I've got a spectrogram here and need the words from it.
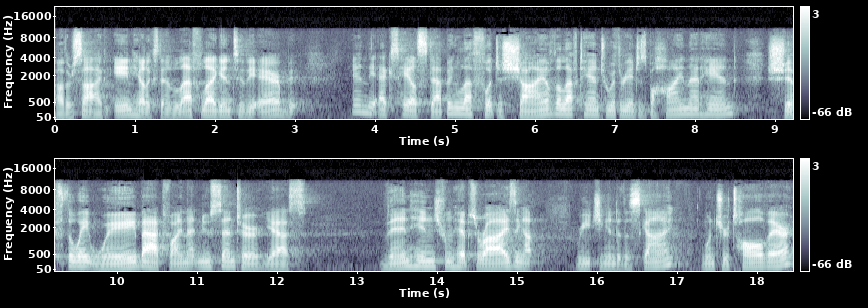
Other side. Inhale, extend left leg into the air. And the exhale, stepping left foot just shy of the left hand, two or three inches behind that hand. Shift the weight way back. Find that new center. Yes. Then hinge from hips, rising up, reaching into the sky. Once you're tall there,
